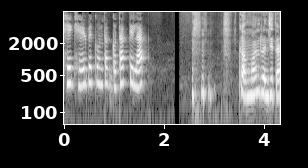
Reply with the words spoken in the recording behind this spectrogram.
ಹೇಗೆ ಹೇಳಬೇಕು ಅಂತ ಗೊತ್ತಾಗ್ತಿಲ್ಲ. ಕಮಾನ್ ರಂಜಿತಾ.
